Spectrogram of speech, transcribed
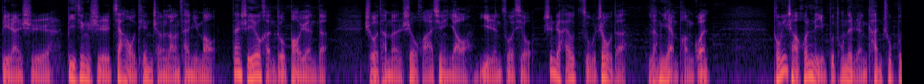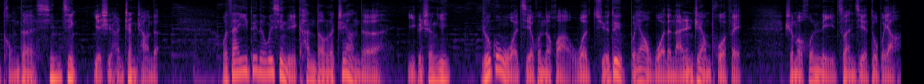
必然是毕竟是佳偶天成、郎才女貌，但是也有很多抱怨的。说他们奢华炫耀、艺人作秀，甚至还有诅咒的冷眼旁观。同一场婚礼，不同的人看出不同的心境，也是很正常的。我在一堆的微信里看到了这样的一个声音：如果我结婚的话，我绝对不要我的男人这样破费，什么婚礼、钻戒都不要。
